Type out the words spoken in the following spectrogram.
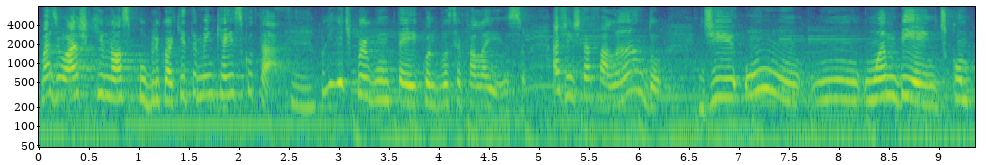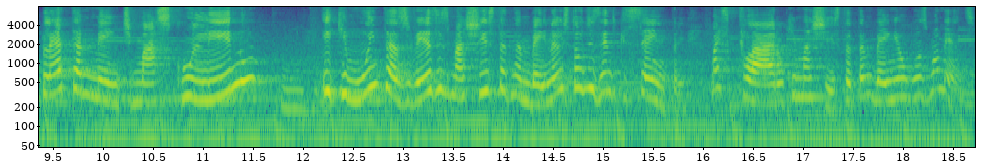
mas eu acho que o nosso público aqui também quer escutar. Sim. Por que, que eu te perguntei quando você fala isso? A gente está falando de um, um, um, ambiente completamente masculino uhum. e que muitas vezes machista também. Não estou dizendo que sempre, mas claro que machista também em alguns momentos.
